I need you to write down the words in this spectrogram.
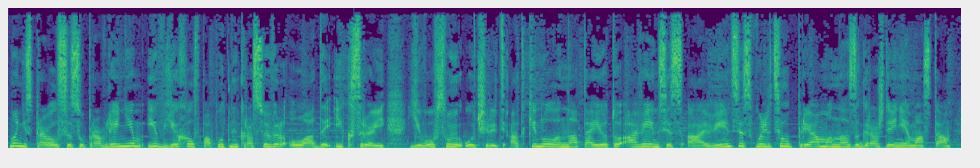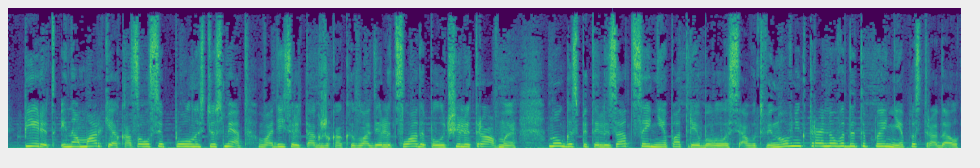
но не справился с управлением и въехал в попутный кроссовер Lada X-Ray. Его, в свою очередь, откинуло на Toyota Avensis, а Avensis вылетел прямо на заграждение моста. Перед иномарки оказался полностью смят. Водитель, так же, как и владелец Лады, получили травмы, но госпитализации не потребовалось, а вот виновник тройного ДТП не пострадал.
